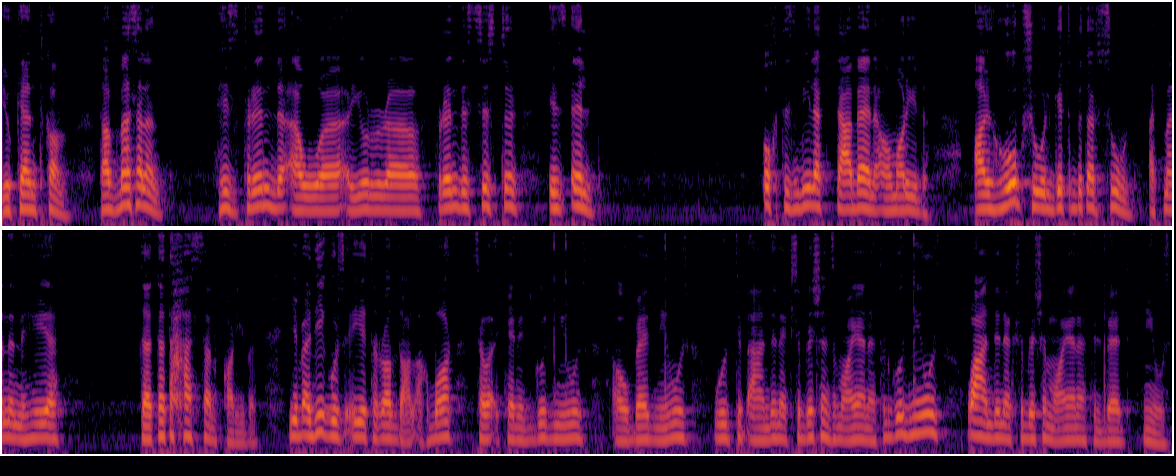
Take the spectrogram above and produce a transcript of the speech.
you can't come طب مثلا his friend أو uh, your uh, friend's sister is ill. أخت زميلك تعبانة أو مريضة. I hope she will get better soon. أتمنى إن هي تتحسن قريبا. يبقى دي جزئية الرد على الأخبار سواء كانت good news أو bad news وبتبقى عندنا expressions معينة في ال good news وعندنا expression معينة في ال bad news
